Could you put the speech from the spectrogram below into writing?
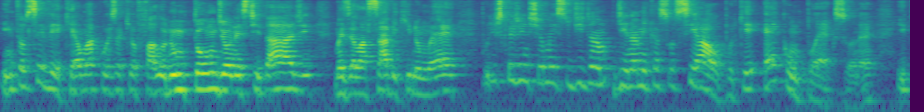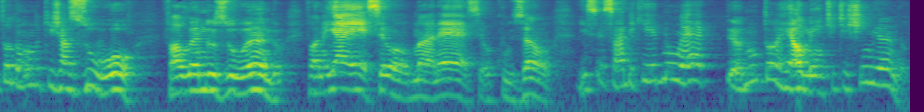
Então você vê que é uma coisa que eu falo num tom de honestidade, mas ela sabe que não é. Por isso que a gente chama isso de dinâmica social, porque é complexo, né? E todo mundo que já zoou falando zoando, falando, e aí, seu mané, seu cuzão, e você sabe que não é, eu não tô realmente te xingando.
